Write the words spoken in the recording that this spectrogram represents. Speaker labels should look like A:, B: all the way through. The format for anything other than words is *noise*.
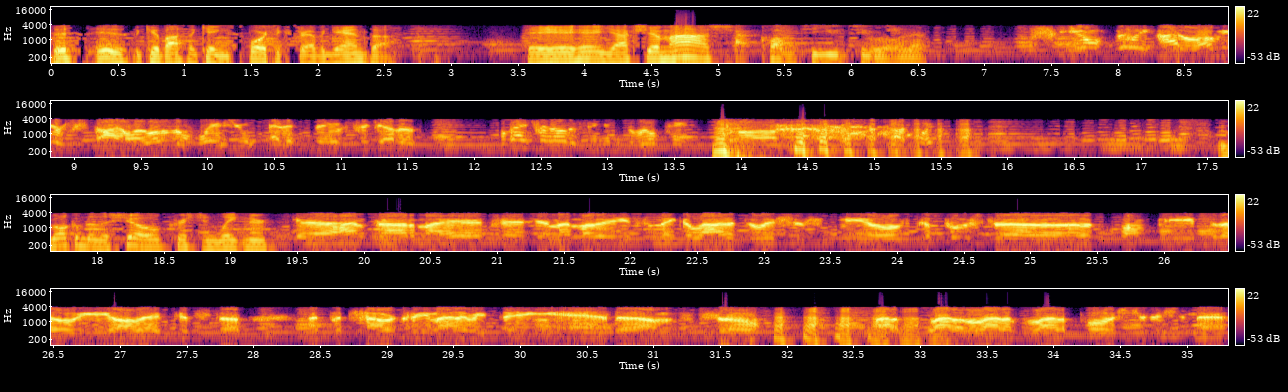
A: This is the Kielbasa King Sports Extravaganza. Hey, hey, hey, Yakshamash.
B: Club to you too, or whatever.
C: You know, really, I love your style. I love the way you edit things together. Well, thanks for noticing. It's a real pain. *laughs*
A: Uh, *laughs* we welcome to the show Christian Laettner.
C: Yeah, I'm proud of my heritage, and my mother used to make a lot of delicious meals, kapusta, bumpy, pierogi, all that good stuff. I put sour cream on everything, and um, so a *laughs* lot of, lot of, lot of, lot of Polish tradition there.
